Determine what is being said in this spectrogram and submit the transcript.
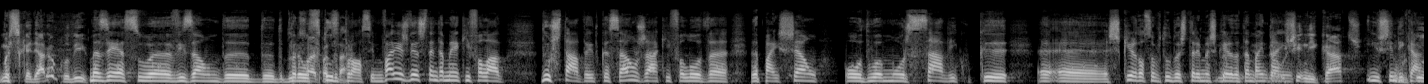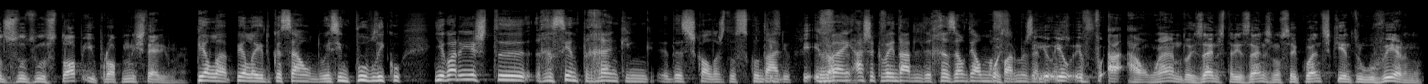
mas se calhar é o que eu digo. Mas é a sua visão de, de- de- para o futuro passar. próximo. Várias vezes tem também aqui falado do Estado da Educação, já aqui falou da, da paixão ou do amor sádico que a, a esquerda, ou sobretudo a extrema-esquerda, também Não, tem Os sindicatos, E os sindicatos. sobretudo o STOP e o próprio Ministério. Não é? pela, pela educação do ensino público. E agora este recente ranking das escolas do secundário, vem, acha que vem dar-lhe razão de alguma Pois, forma, José eu- eu- eu há, há um ano, dois anos, três anos, não sei quantos, que entre o governo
